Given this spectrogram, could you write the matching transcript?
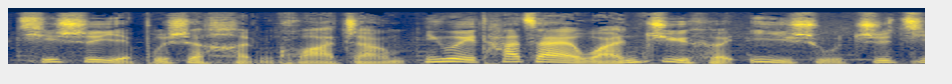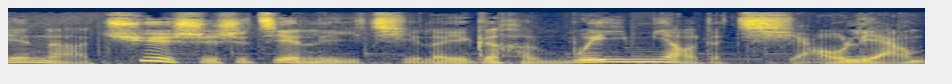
其实也不是很夸张，因为它在玩具和艺术之间呢，确实是建立起了一个很微妙的桥梁。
